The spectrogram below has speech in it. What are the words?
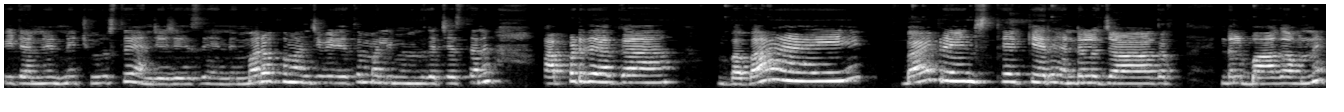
వీటన్నింటినీ చూస్తే ఎంజాయ్ చేసేయండి. మరొక మంచి వీడియోతో మళ్ళీ మీ ముందుకు వచ్చేస్తాను. అప్పటిదాకా bye bye friends take care ఎండలో జాగ్రత్త ఎండలు బాగా ఉన్నాయి.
